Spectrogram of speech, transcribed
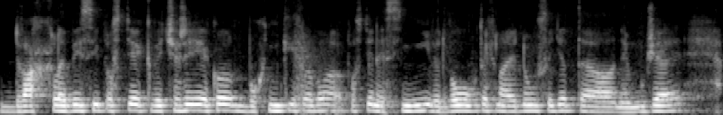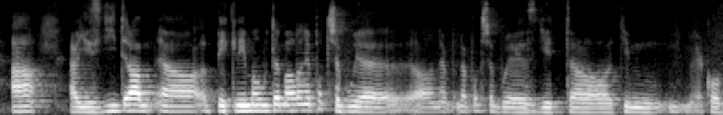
dva chleby si prostě k večeři jako bochníky chleba prostě nesní, ve dvou autech najednou sedět a, nemůže a, a jezdí teda a, pěkným autem, ale nepotřebuje, a, ne, nepotřebuje jezdit a, tím jako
